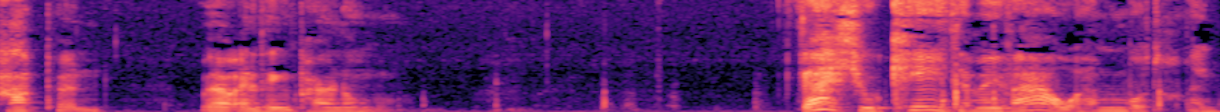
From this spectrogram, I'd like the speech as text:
happen without anything paranormal? That's your key to move out. How many more times?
